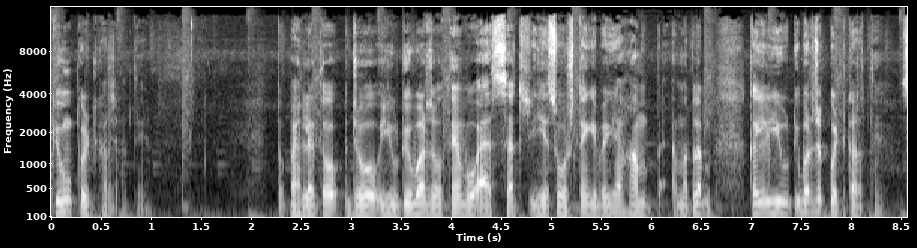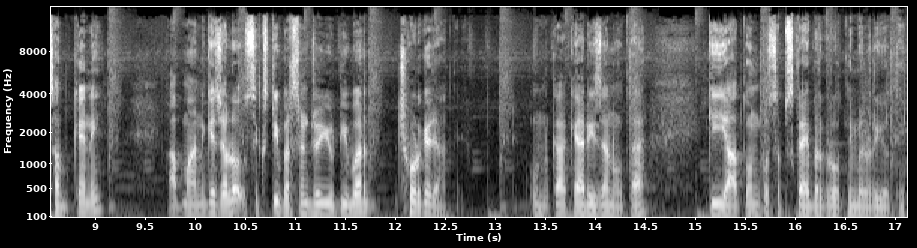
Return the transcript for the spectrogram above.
क्यों क्विट कर जाते हैं। तो पहले तो जो यूट्यूबर्स होते हैं, वो एज सच ये सोचते हैं कि भैया हम मतलब कई यूट्यूबर जो क्विट करते हैं, सबके नहीं। आप मान के चलो सिक्सटी परसेंट जो यूट्यूबर छोड़ के जाते हैं, उनका क्या रीज़न होता है कि या तो उनको सब्सक्राइबर ग्रोथ नहीं मिल रही होती,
